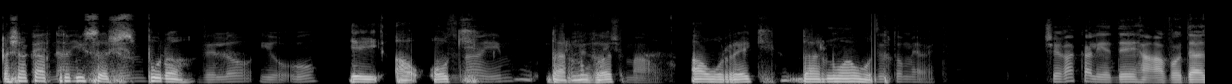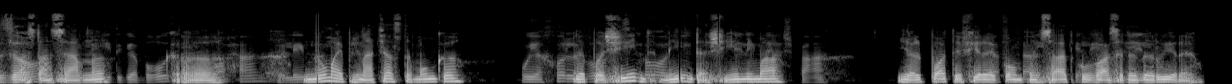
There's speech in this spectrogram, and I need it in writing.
așa că ar trebui să-și spună. Ei au ochi, dar nu văd, au urechi, dar nu aud. Asta înseamnă că numai prin această muncă, depășind mintea și inima, el poate fi recompensat cu vase de dăruire.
